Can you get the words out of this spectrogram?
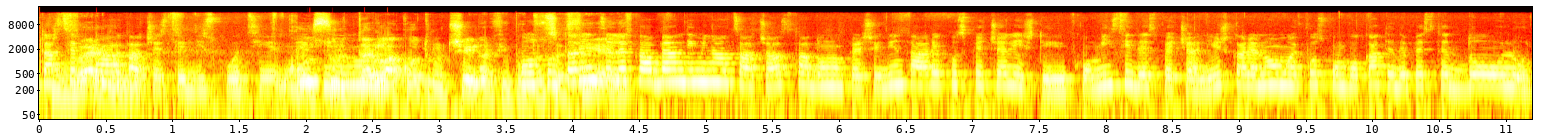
Dar guvern, separat aceste discuții. Deci consultări nu- la Cotroceni ar fi putut să Consultări fie... înțeleg că abia în dimineața aceasta domnul președinte are cu specialiștii, comisii de specialiști care nu au mai fost convocate de peste două luni.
